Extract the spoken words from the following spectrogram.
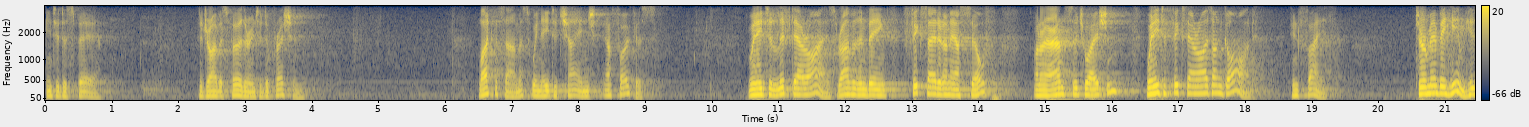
into despair, to drive us further into depression. Like the psalmist, we need to change our focus. We need to lift our eyes rather than being fixated on ourselves, on our own situation. We need to fix our eyes on God in faith. To remember Him, His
